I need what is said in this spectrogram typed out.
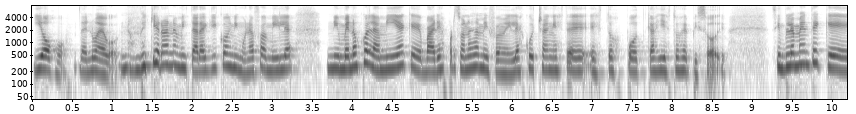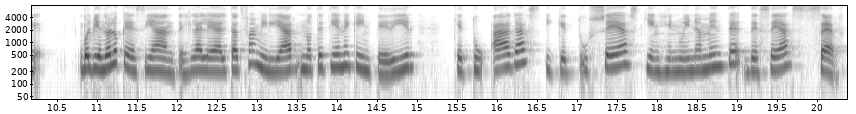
Y ojo, de nuevo, no me quiero enemistar aquí con ninguna familia, ni menos con la mía, que varias personas de mi familia escuchan este, estos podcasts y estos episodios. Simplemente que, volviendo a lo que decía antes, la lealtad familiar no te tiene que impedir que tú hagas y que tú seas quien genuinamente deseas ser.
